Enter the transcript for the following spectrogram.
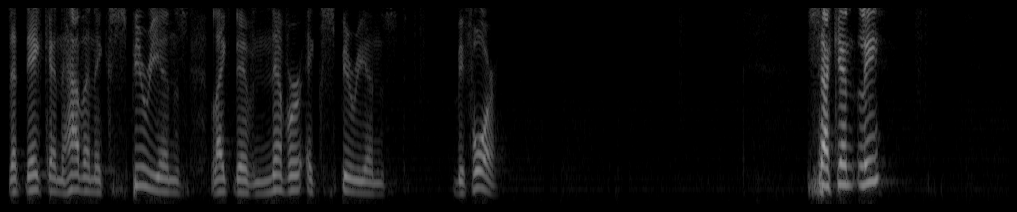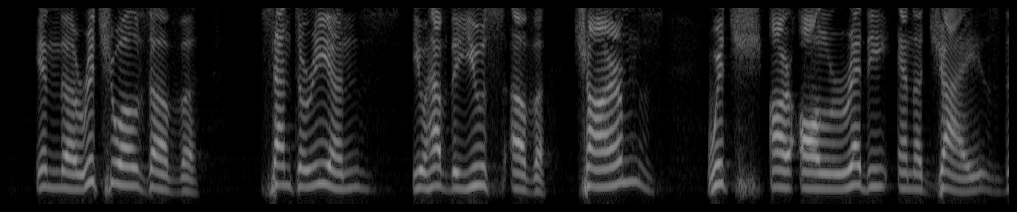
that they can have an experience like they've never experienced before. Secondly, in the rituals of uh, Santerians, you have the use of charms which are already energized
